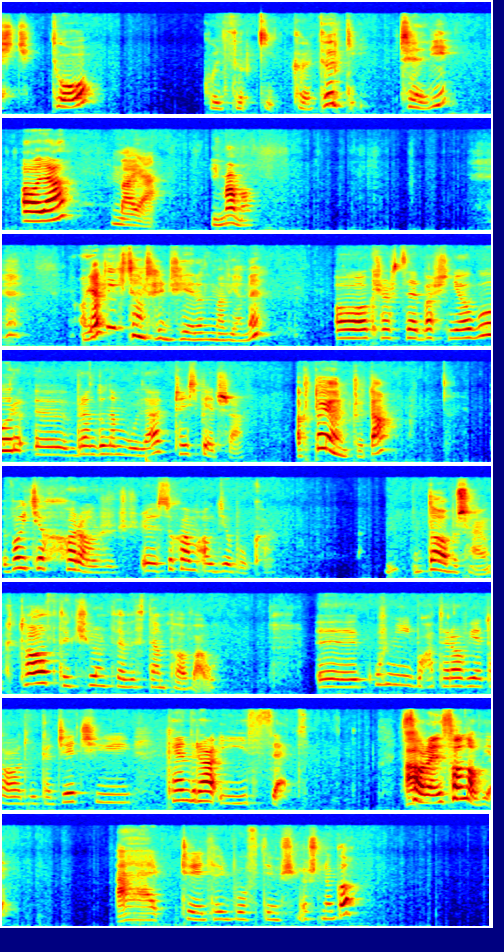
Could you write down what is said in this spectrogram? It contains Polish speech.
Cześć, tu Kulturki Kulturki, czyli Ola, Maja. I mama. O jakiej książce dzisiaj rozmawiamy? o książce Baśniobór y, Brandona Mula, część pierwsza. A kto ją czyta? Wojciech Chorążycz, y, słucham audiobooka. Dobrze, kto w tej książce występował? Y, główni bohaterowie to dwójka dzieci, Kendra i Seth. A- Sorensonowie. A czy coś było w tym śmiesznego?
